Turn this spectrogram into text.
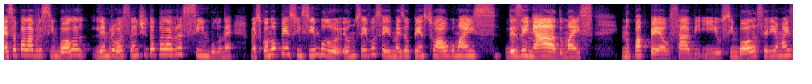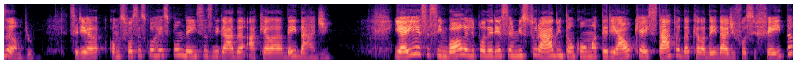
Essa palavra simbola lembra bastante da palavra símbolo, né? Mas quando eu penso em símbolo, eu não sei vocês, mas eu penso algo mais desenhado, mais no papel, sabe? E o símbolo seria mais amplo. Seria como se fossem as correspondências ligadas àquela deidade. E aí esse símbolo ele poderia ser misturado então com o material que a estátua daquela deidade fosse feita.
